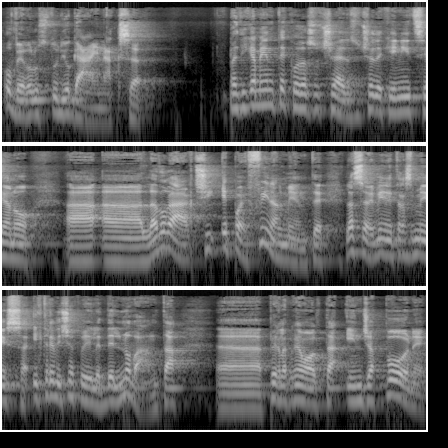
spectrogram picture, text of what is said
ovvero lo studio Gainax. Praticamente cosa succede? Succede che iniziano a, a, lavorarci e poi finalmente la serie viene trasmessa il 13 aprile del 90 eh, per la prima volta in Giappone,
